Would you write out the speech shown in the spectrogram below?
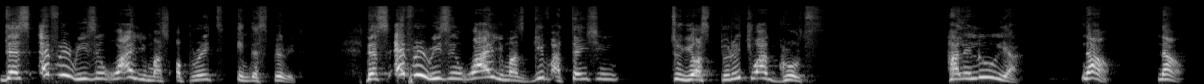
there's every reason why you must operate in the spirit. There's every reason why you must give attention to your spiritual growth. Hallelujah. Now, now,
